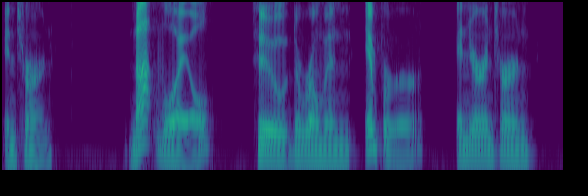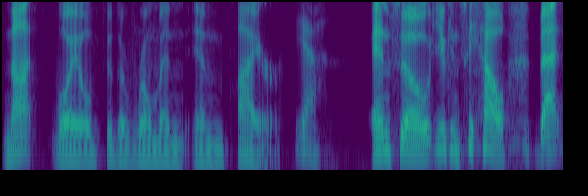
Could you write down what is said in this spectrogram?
in turn, not loyal to the Roman emperor, and you're in turn not loyal to the Roman Empire. Yeah. And so you can see how that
